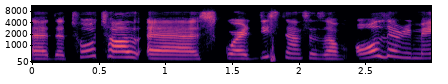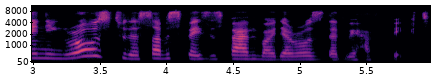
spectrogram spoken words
uh, the total uh, square distances of all the remaining rows to the subspace spanned by the rows that we have picked.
